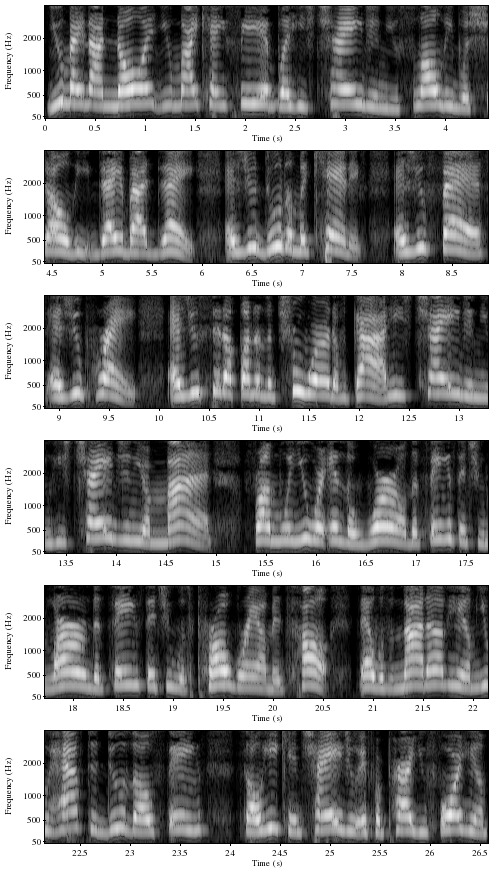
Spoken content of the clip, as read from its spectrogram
you may not know it, you might can't see it, but he's changing you slowly but surely, day by day. As you do the mechanics, as you fast, as you pray, as you sit up under the true word of God, he's changing you. He's changing your mind from when you were in the world, the things that you learned, the things that you was programmed and taught that was not of him. You have to do those things so he can change you and prepare you for him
